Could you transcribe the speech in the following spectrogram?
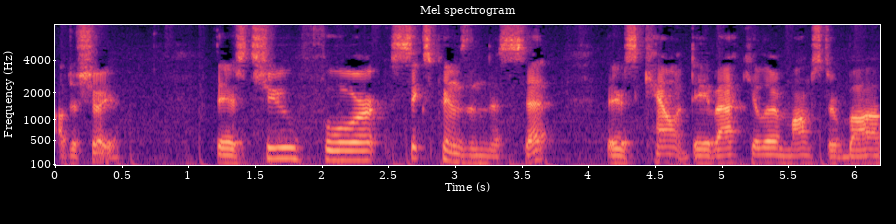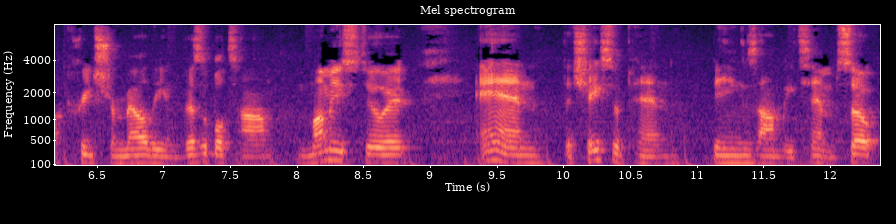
I'll just show you. There's two, four, six pins in this set. There's Count Dave Acula, Monster Bob, Creature Mel, the Invisible Tom, Mummy Stewart, and the Chaser pin being Zombie Tim. So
